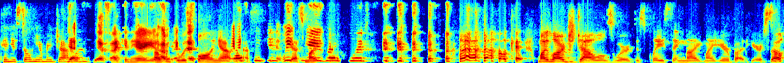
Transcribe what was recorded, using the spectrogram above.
Can you still hear me, Jacqueline? Yes, yes I can hear you. Okay, it was falling out. Yes, yes. we can, we yes, can my, you, okay, my large jowls were displacing my, my earbud here. So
